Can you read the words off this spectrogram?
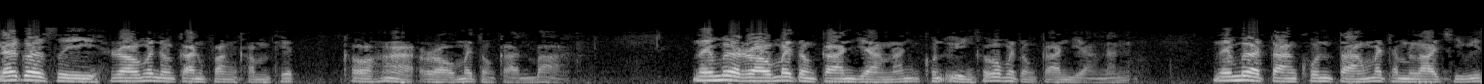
และก็สี่เราไม่ต้องการฟังคำเท็จ ข้อห้าเราไม่ต้องการบ้า ในเมื่อเราไม่ต้องการอย่างนั้น คนอื่นเขาก็ไม่ต้องการอย่างนั้น ในเมื่อต่างคนต่างไม่ทำลายชีวิต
